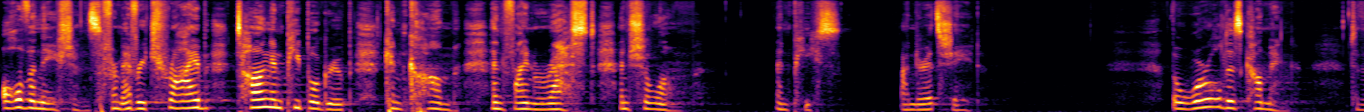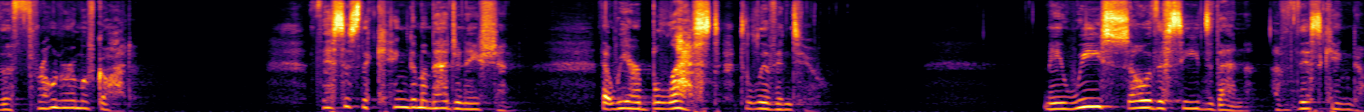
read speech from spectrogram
all the nations from every tribe, tongue, and people group can come and find rest and shalom and peace under its shade. The world is coming to the throne room of God. This is the kingdom imagination that we are blessed to live into. May we sow the seeds then of this kingdom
